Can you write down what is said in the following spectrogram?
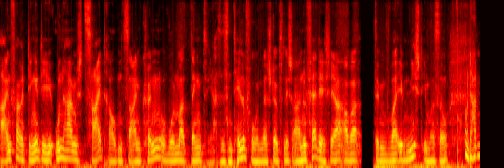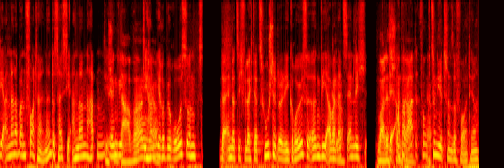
einfache Dinge, die unheimlich zeitraubend sein können, obwohl man denkt, ja, es ist ein Telefon, da stöpsel ich ein und fertig, ja, aber dem war eben nicht immer so. Und da hatten die anderen aber einen Vorteil, ne? Das heißt, die anderen hatten die irgendwie, waren, die haben ihre Büros und da ändert sich vielleicht der Zuschnitt oder die Größe irgendwie, aber genau. letztendlich der Apparat da. funktioniert ja. schon sofort, ja.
